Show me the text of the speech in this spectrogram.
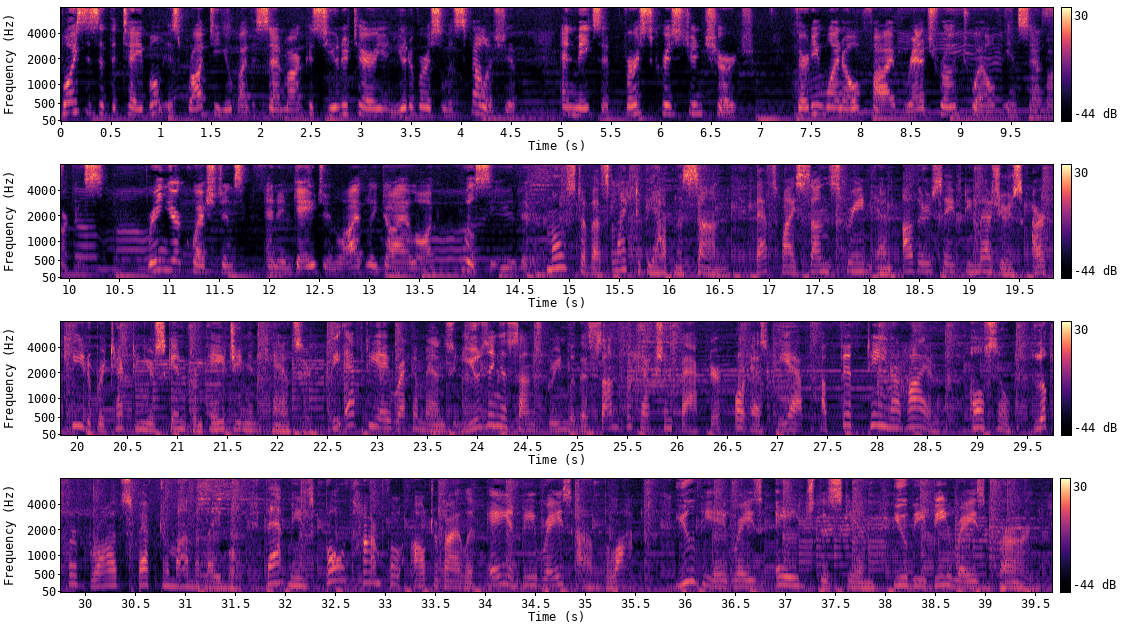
Voices at the Table is brought to you by the San Marcos Unitarian Universalist Fellowship and meets at First Christian Church, 3105 Ranch Road 12 in San Marcos. Bring your questions and engage in lively dialogue. We'll see you there. Most of us like to be out in the sun. That's why sunscreen and other safety measures are key to protecting your skin from aging and cancer. The FDA recommends using a sunscreen with a sun protection factor, or SPF, of 15 or higher. Also, look for broad spectrum on the label. That means both harmful ultraviolet A and B rays are blocked. UVA rays age the skin, UVB rays burn,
